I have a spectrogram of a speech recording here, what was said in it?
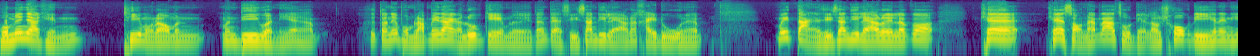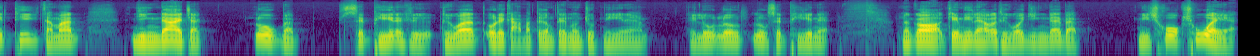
ผมยังอยากเห็นทีมของเรามันมันดีกว่านี้ครับ คือตอนนี้ผมรับไม่ได้กับรูปเกมเลย ตั้งแต่ซีซั่นที่แล้วถ้าใครดูนะครับ ไม่ต่างจากซีซั่นที่แล้วเลย แล้วก็แค่แค่สองนัดล่าสุดเนี่ยเราโชคดีแค่นั้นที่ที่สามารถยิงได้จากลูกแบบเซตพีซถือถือว่าโอเดกามาเติมเต็มตรงจุดนี้นะครับในลูกลูกลูกเซตพีซเนี่ย แล้วก็เกมที่แล้วก็ถือว่ายิงได้แบบมีโชคช่วยอะ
